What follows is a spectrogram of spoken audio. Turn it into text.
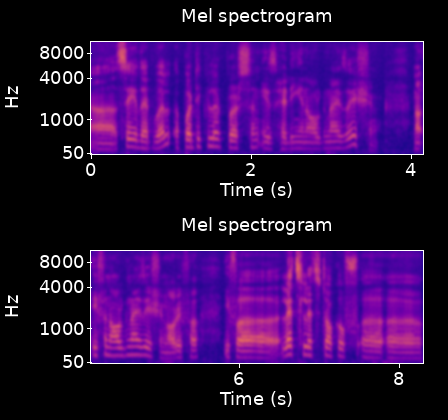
uh, say that well a particular person is heading an organization. Now, if an organization or if a if a let us let us talk of uh,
